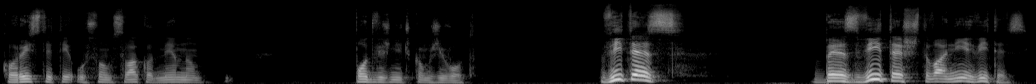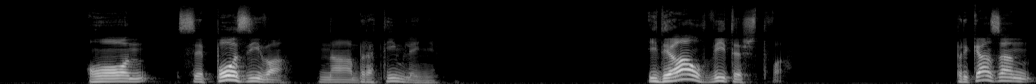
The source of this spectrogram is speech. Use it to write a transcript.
koristiti u svom svakodnevnom podvižničkom životu. Vitez bez viteštva nije vitez. On se poziva na bratimljenje. Ideal viteštva prikazan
